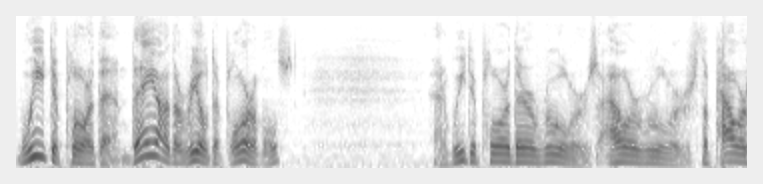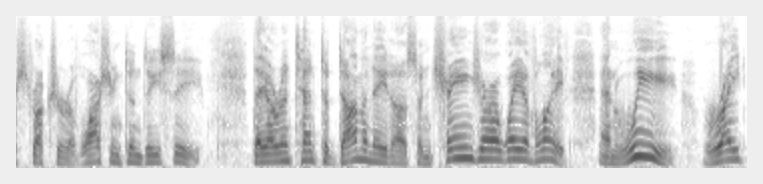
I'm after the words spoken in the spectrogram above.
We deplore them. They are the real deplorables and we deplore their rulers, our rulers, the power structure of Washington, D.C. They are intent to dominate us and change our way of life, and we, right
